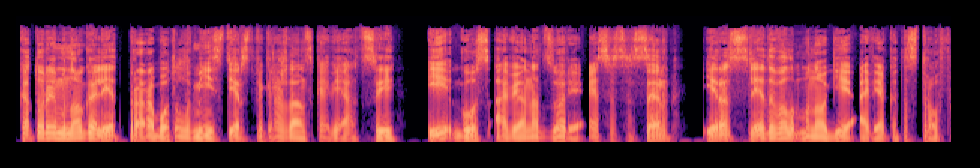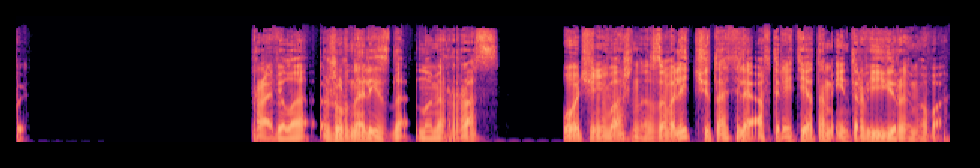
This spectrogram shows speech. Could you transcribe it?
который много лет проработал в Министерстве гражданской авиации и Госавианадзоре СССР и расследовал многие авиакатастрофы. Правило журналиста номер раз очень важно завалить читателя авторитетом интервьюируемого.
